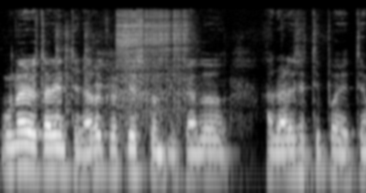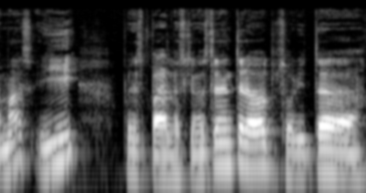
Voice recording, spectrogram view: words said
uno debe estar enterado, creo que es complicado hablar de ese tipo de temas. Y pues para los que no estén enterados, pues ahorita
